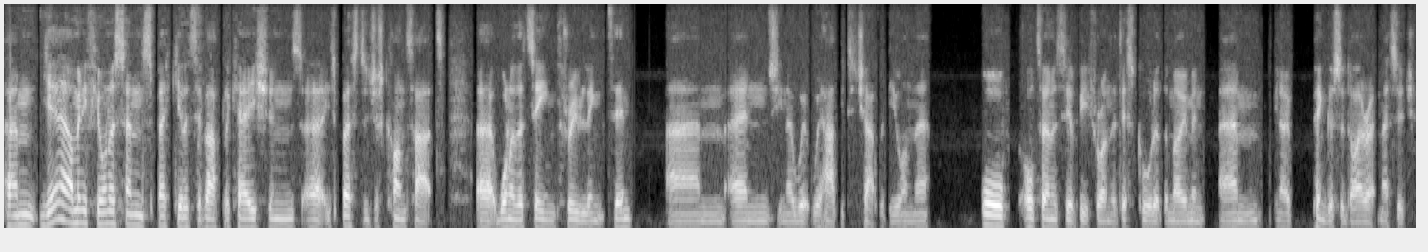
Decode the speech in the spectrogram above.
Um, yeah, I mean, if you want to send speculative applications, uh, it's best to just contact uh, one of the team through LinkedIn, um, and you know we're, we're, happy to chat with you on there. Or alternatively, if you're on the Discord at the moment, um, you know, ping us a direct message.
